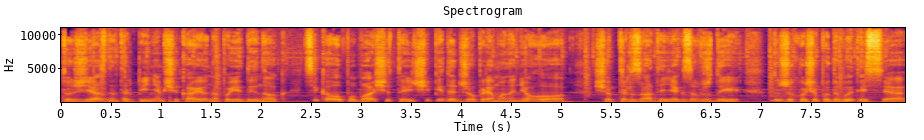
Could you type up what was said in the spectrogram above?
Тож я з нетерпінням чекаю на поєдинок. Цікаво побачити, чи піде Джо прямо на нього, щоб терзати, як завжди. Дуже хочу подивитися,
